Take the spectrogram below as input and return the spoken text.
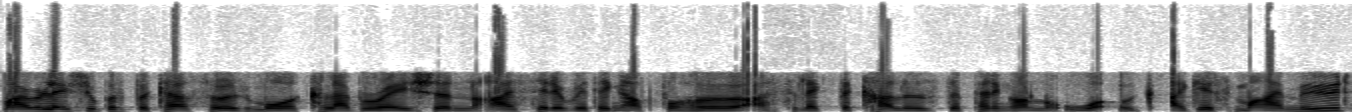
my relationship with Pigcasso is more collaboration. I set everything up for her. I select the colors depending on what I guess my mood.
